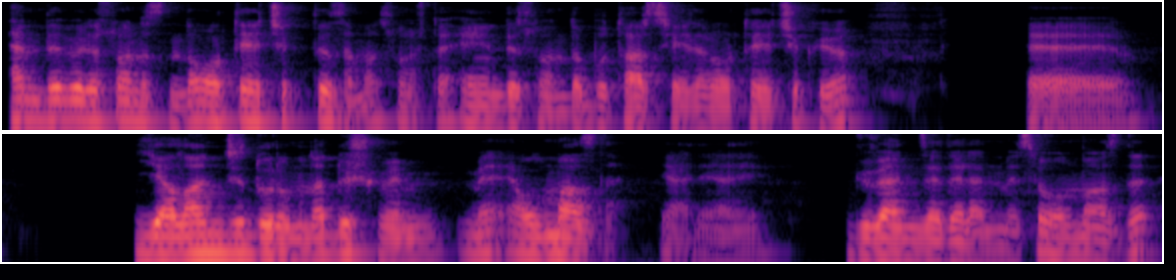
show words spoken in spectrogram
hem de böyle sonrasında ortaya çıktığı zaman sonuçta eninde sonunda bu tarz şeyler ortaya çıkıyor. Ee, yalancı durumuna düşmeme olmazdı. Yani yani güven zedelenmesi olmazdı.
